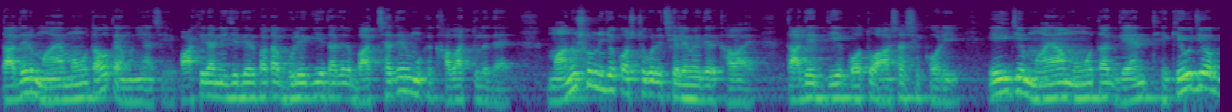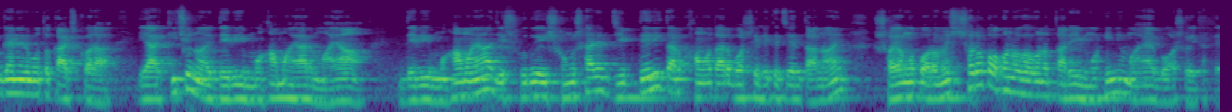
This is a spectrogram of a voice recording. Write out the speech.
তাদের মায়া মমতাও তেমনই আছে। পাখিরা নিজেদের কথা ভুলে গিয়ে তাদের বাচ্চাদের মুখে খাবার তুলে দেয়। মানুষও নিজে কষ্ট করে ছেলে মেয়েদের খাওয়ায়। তাদের দিয়ে কত আশা সে করে। এই যে মায়া, মমতা, জ্ঞান থেকেও যে অজ্ঞানের মতো কাজ করা, এ আর কিছু নয় দেবী মহামায়ার মায়া। দেবী মহামায়া যে শুধু এই সংসারের জীবদেরই তার ক্ষমতার বশে রেখেছেন তা নয়, স্বয়ং পরমেশ্বরও কখনো কখনো তার এই মোহিনী মায়ায় বশ হয়ে থাকে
